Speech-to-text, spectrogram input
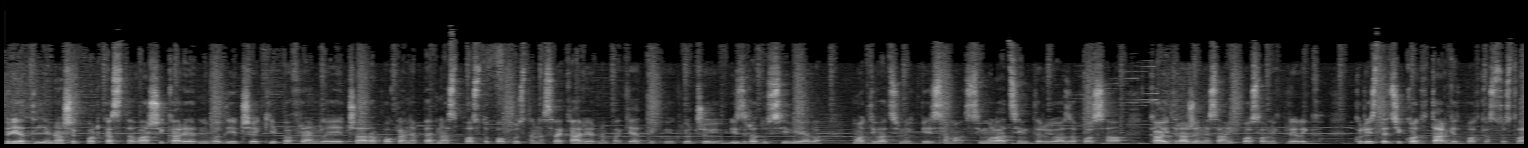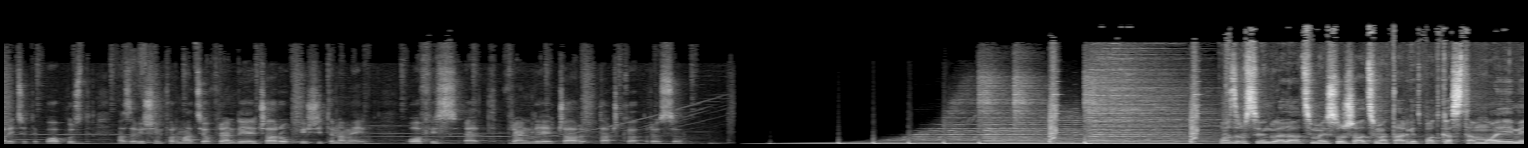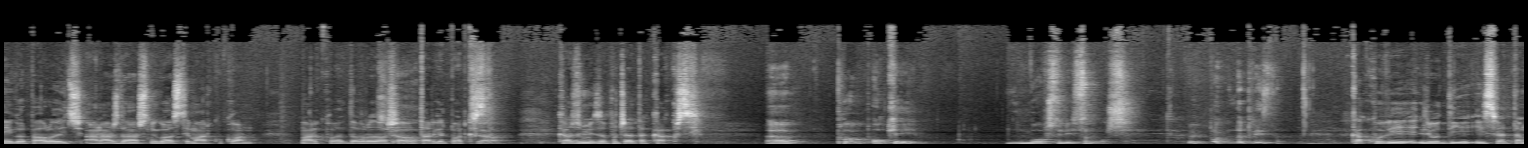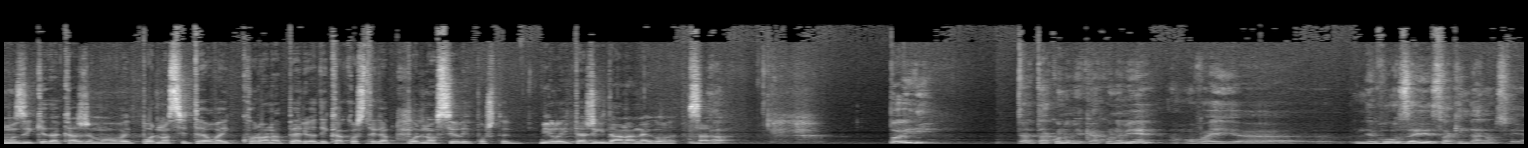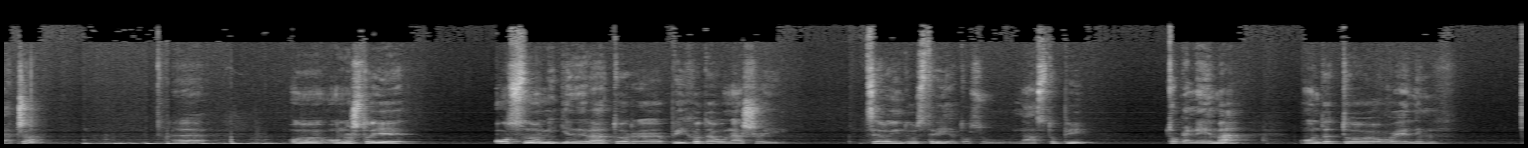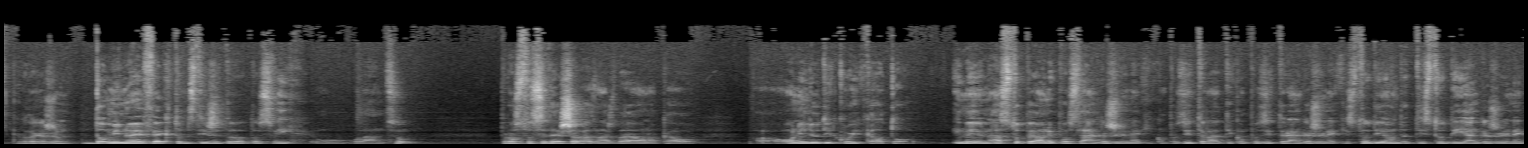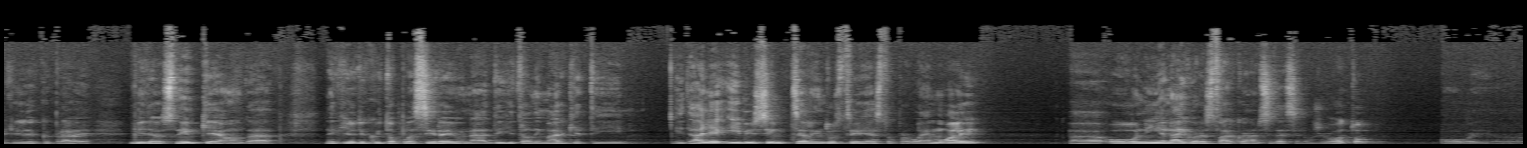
Prijatelji našeg podcasta, vaši karijerni vodiči ekipa Friendly HR-a poklanja 15% popusta na sve karijerne pakete koji uključuju izradu CV-eva, motivacijonih pisama, simulacije intervjua za posao, kao i traženje samih poslovnih prilika. Koristeći kod Target Podcast ostvarit ćete popust, a za više informacija o Friendly HR-u pišite na mail office at friendlyhr.rs. Pozdrav svim gledalcima i slušalcima Target podcasta. Moje ime je Igor Pavlović, a naš današnji gost je Marko Kon. Marko, dobrodošao Ćao. u Target podcast. Ćao. Kaži mi za početak kako si? Uh, pa, okej. Okay. Uopšte nisam loš. Moram da priznam. Kako vi ljudi iz sveta muzike, da kažemo, ovaj, podnosite ovaj korona period i kako ste ga podnosili, pošto je bilo i težih dana nego sad? Da. Pa vidi, ta, tako nam je kako nam je. Ovaj, uh, nervoza je svakim danom sve jača. Uh, ono što je osnovni generator uh, prihoda u našoj celoj industriji, a to su nastupi, toga nema, onda to ovaj, jednim, kako da kažem, domino efektom stiže do, do svih u, u lancu. Prosto se dešava, znaš, da ono kao, oni ljudi koji kao to imaju nastupe, oni posle angažuju neki kompozitor, onda ti kompozitori angažuju neki studij, onda ti studiji angažuju neki ljudi koji prave video snimke, onda neki ljudi koji to plasiraju na digitalni market i, i dalje i mislim, cela industrija jeste u problemu, ali Uh, ovo nije najgora stvar koja nam se desila u životu, ovaj,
